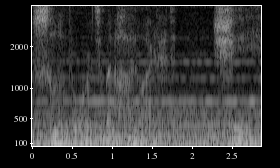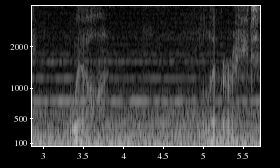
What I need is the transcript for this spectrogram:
Some of the words have been highlighted. She will liberate.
